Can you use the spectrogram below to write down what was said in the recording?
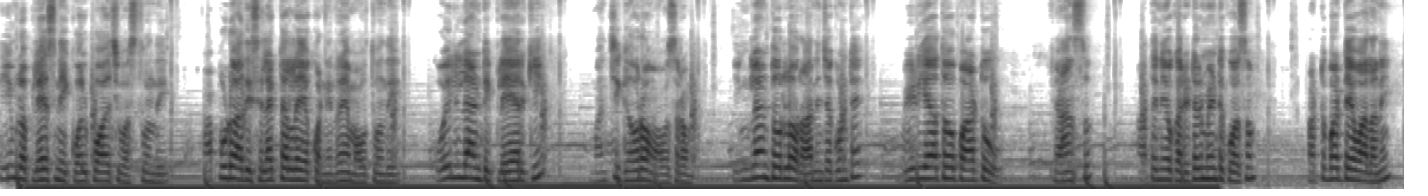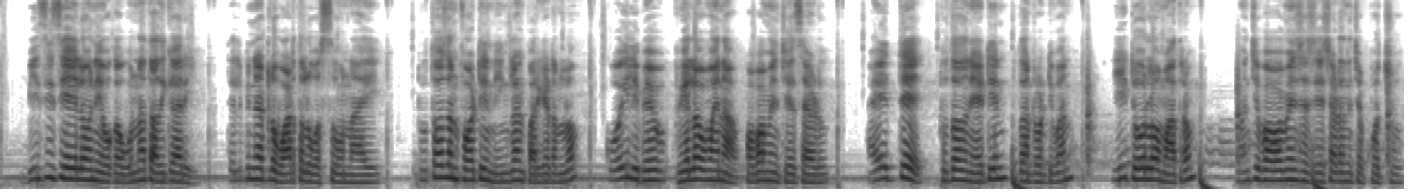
టీంలో ప్లేస్ని కోల్పోవాల్సి వస్తుంది. అప్పుడు అది సెలెక్టర్ల యొక్క నిర్ణయం అవుతుంది. కోహ్లీ లాంటి ప్లేయర్కి మంచి గౌరవం అవసరం. ఇంగ్లాండ్ టూర్లో రాణించకుంటే మీడియాతో పాటు ఫ్యాన్స్ అతని యొక్క రిటైర్మెంట్ కోసం పట్టుబట్టే వాళ్ళని బీసీసీఐలోని ఒక ఉన్నత అధికారి తెలిపినట్లు వార్తలు వస్తూ ఉన్నాయి. టూ థౌజండ్ ఫోర్టీన్ ఇంగ్లాండ్ పర్యటనలో కోహ్లీ పే- పేలవమైన పర్ఫార్మెన్స్ చేశాడు. అయితే two thousand eighteen two thousand twenty one ఈ టూర్లో మాత్రం మంచి పర్ఫార్మెన్స్ చేశాడని చెప్పొచ్చు.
